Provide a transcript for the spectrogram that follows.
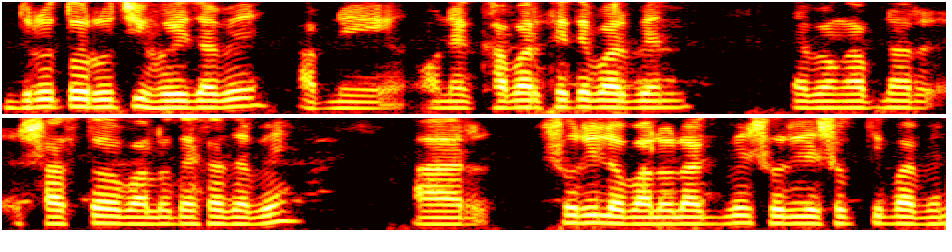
দ্রুত রুচি হয়ে যাবে, আপনি অনেক খাবার খেতে পারবেন এবং আপনার স্বাস্থ্য ভালো দেখা যাবে। আর শরীরও ভালো লাগবে, শরীরে শক্তি পাবেন।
